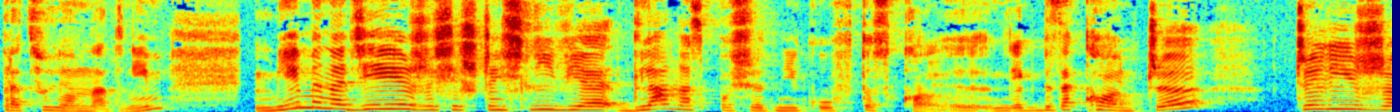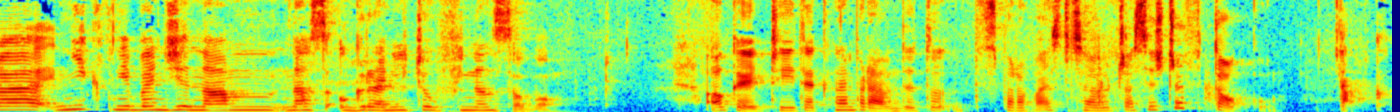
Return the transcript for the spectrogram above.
pracują nad nim. Miejmy nadzieję, że się szczęśliwie dla nas pośredników to jakby zakończy, czyli że nikt nie będzie nam, nas ograniczał finansowo. Okej, czyli tak naprawdę to ta sprawa jest cały czas jeszcze w toku. Tak.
